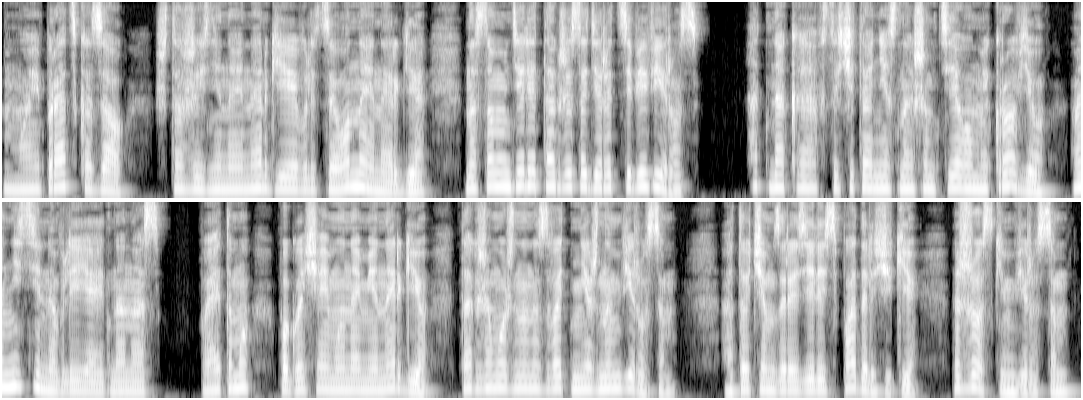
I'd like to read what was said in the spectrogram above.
«Мой брат сказал, что жизненная энергия и эволюционная энергия на самом деле также содержат в себе вирус. Однако в сочетании с нашим телом и кровью он не сильно влияет на нас. Поэтому поглощаемую нами энергию также можно назвать нежным вирусом, а то, чем заразились падальщики, жестким вирусом.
